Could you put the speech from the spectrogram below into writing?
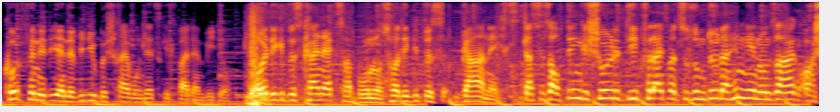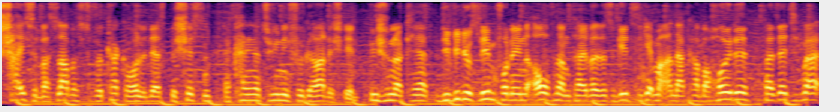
Code findet ihr in der Videobeschreibung und jetzt geht's weiter im Video. Heute gibt es keinen extra Bonus, heute gibt es gar nichts. Das ist auch denen geschuldet, die vielleicht mal zu so einem Döner hingehen und sagen, oh scheiße, was laberst du für Kacke, Holle, der ist beschissen. Da kann ich natürlich nicht für gerade stehen. Wie schon erklärt, die Videos leben von den Aufnahmen teilweise, deswegen geht's nicht immer undercover. Heute versetze ich mal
